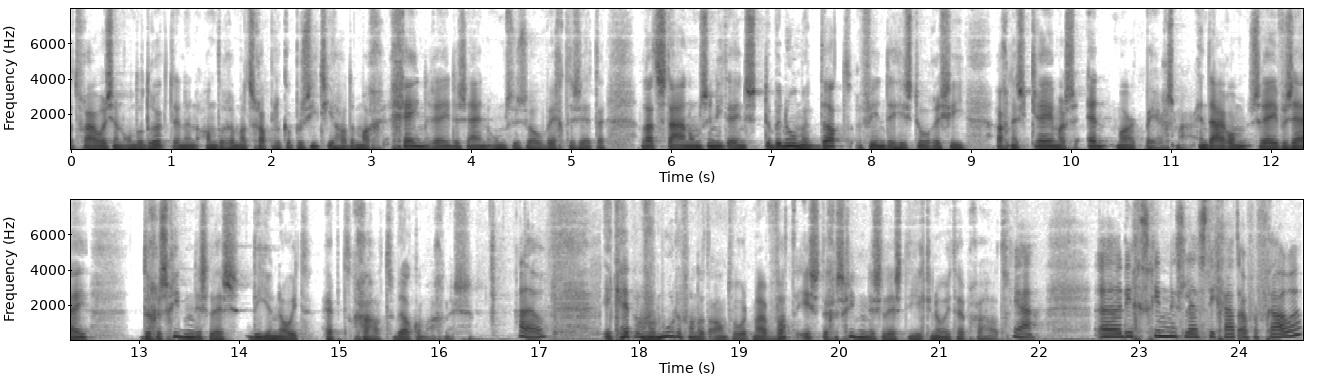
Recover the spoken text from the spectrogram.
Dat vrouwen zijn onderdrukt en een andere maatschappelijke positie hadden, mag geen reden zijn om ze zo weg te zetten. Laat staan om ze niet eens te benoemen. Dat vinden historici Agnes Kremers en Mark Bergsma. En daarom schreven zij de geschiedenisles die je nooit hebt gehad. Welkom, Agnes. Hallo. Ik heb een vermoeden van het antwoord, maar wat is de geschiedenisles die ik nooit heb gehad? Ja, uh, die geschiedenisles die gaat over vrouwen,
